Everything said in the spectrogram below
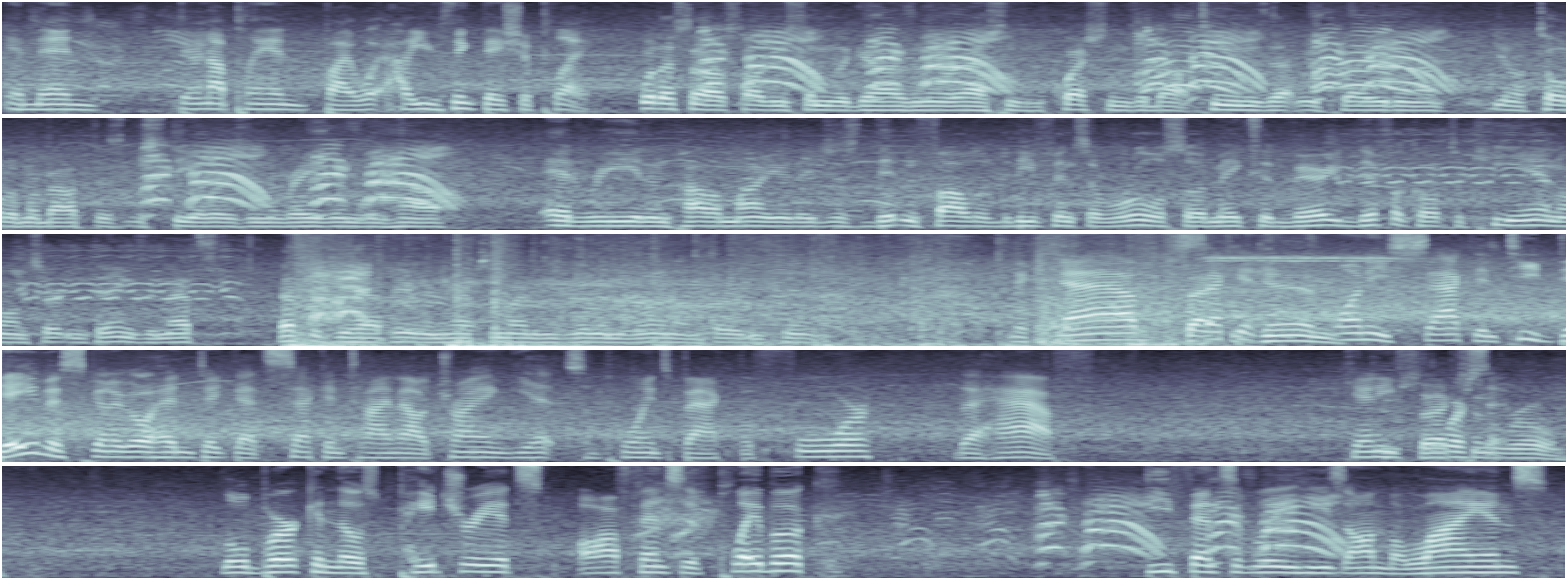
And then they're not playing by what, how you think they should play. Well, that's why I was talking to some of the guys, and they were asking some questions about teams that we played, and you know, told them about this, the Steelers and the Ravens and how Ed Reed and Polamalu, they just didn't follow the defensive rules, so it makes it very difficult to key in on certain things, and that's that's what you have here when you have somebody who's willing to run on third and ten. McNabb, second again. 20 sack, and T. Davis going to go ahead and take that second timeout, try and get some points back before the half. Can he force it? Row. Little Burke in those Patriots offensive playbook. Defensively, he's on the Lions.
